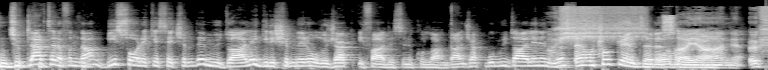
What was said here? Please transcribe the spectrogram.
Türkler tarafından bir sonraki seçimde müdahale girişimleri olacak ifadesini kullandı. Ancak bu müdahalenin Ay, nasıl, E, o çok enteresan. O da ya. yani. Öf.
